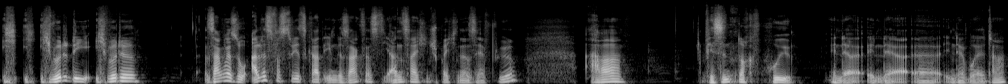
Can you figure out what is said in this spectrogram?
Ich, ich, ich würde die, ich würde, sagen wir so, alles, was du jetzt gerade eben gesagt hast, die Anzeichen sprechen da sehr für. Aber wir sind noch früh in der, in der, äh, in der Vuelta.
